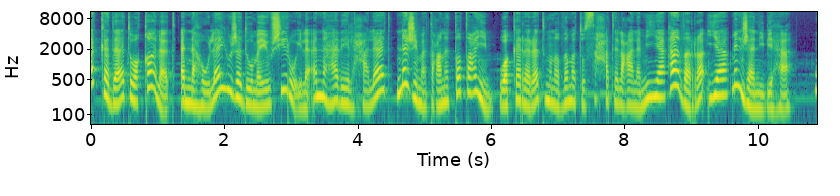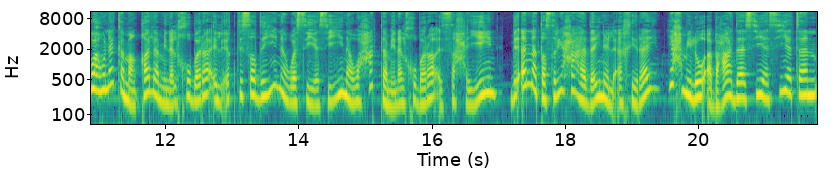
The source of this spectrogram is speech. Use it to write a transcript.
أكدت وقالت أنه لا يوجد ما يشير إلى أن هذه الحالات نجمت عن التطعيم، وكررت منظمة الصحة العالمية هذا الرأي من جانبها. وهناك من قال من الخبراء الاقتصاديين والسياسيين وحتى من الخبراء الصحيين بأن تصريح هذين الأخيرين يحمل أبعاد سياسية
